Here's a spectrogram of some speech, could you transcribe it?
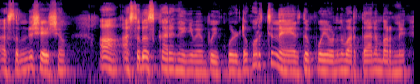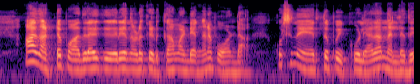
അസ്റിന്റെ ശേഷം ആ അസ്ര നിസ്കാരം കഴിഞ്ഞ് വേഗം പോയിക്കോളിട്ട്. കുറച്ച് നേരത്തെ പോയി അവിടെ നിന്ന് വർത്താനം പറഞ്ഞ് ആ നട്ട പാതിരായി കയറി എന്നോട് എടുക്കാൻ വേണ്ടി അങ്ങനെ പോകണ്ട കുറച്ച് നേരത്തെ പോയിക്കോളി അതാ നല്ലത്.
